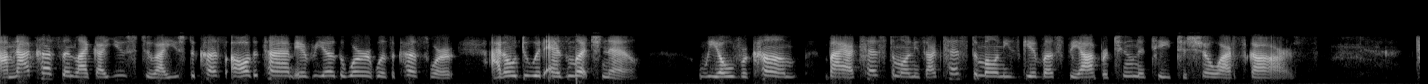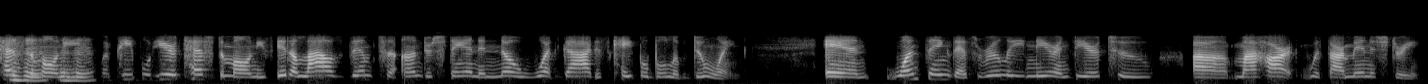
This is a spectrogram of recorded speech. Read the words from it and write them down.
i'm not cussing like i used to. I used to cuss all the time. Every other word was a cuss word. I don't do it as much now. We overcome by our testimonies. Our testimonies give us the opportunity to show our scars. Testimonies, mm-hmm, mm-hmm. when people hear testimonies, it allows them to understand and know what God is capable of doing. And one thing that's really near and dear to uh, my heart with our ministry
